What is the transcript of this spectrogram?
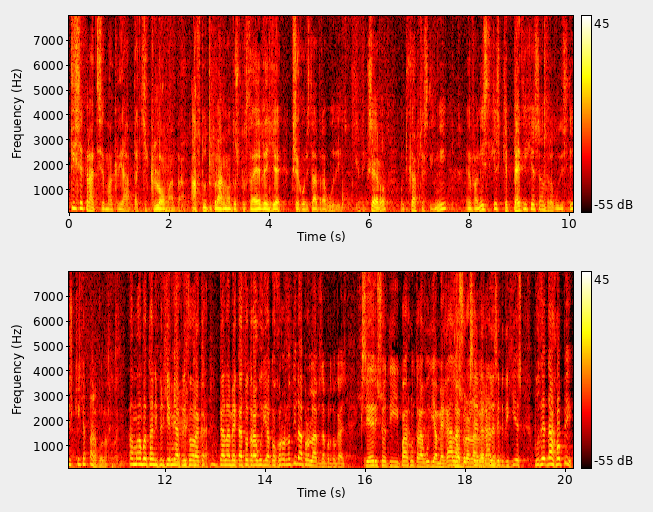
Τι σε κράτησε μακριά από τα κυκλώματα αυτού του πράγματος που θα έλεγε ξεχωριστά τραγούδι; Γιατί ξέρω ότι κάποια στιγμή εμφανίστηκες και πέτυχες σαν τραγουδιστής και για πάρα πολλά χρόνια. Άμα όταν υπήρχε μια πληθώρα, κα- κάναμε 100 τραγούδια το χρόνο, τι να προλάβεις να πρωτοκάνει. Ξέρεις ότι υπάρχουν τραγούδια μεγάλα Δεν σου προλαβαίνω. μεγάλες επιτυχίες που δεν τα έχω πει.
